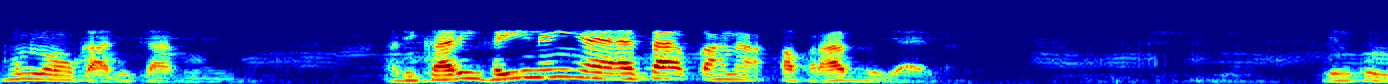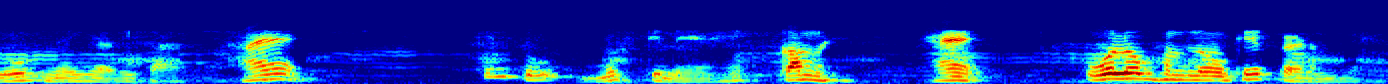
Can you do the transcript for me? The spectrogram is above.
हम लोगों का अधिकार नहीं है। अधिकारी है ही नहीं है, ऐसा कहना अपराध हो जाएगा। जिनको लोग नहीं अधिकार हैं। किंतु मुफ़्त में है, कम है, हैं। वो लोग हम लोगों के प्रणम में है।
